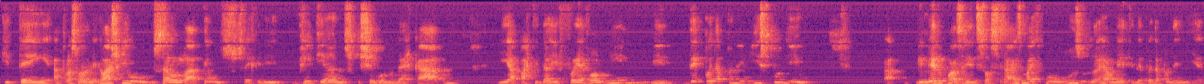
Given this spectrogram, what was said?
que tem aproximadamente, eu acho que o, celular tem uns cerca de 20 anos que chegou no mercado e a partir daí foi evoluindo e depois da pandemia explodiu. Ah, primeiro com as redes sociais, mas com o uso realmente depois da pandemia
